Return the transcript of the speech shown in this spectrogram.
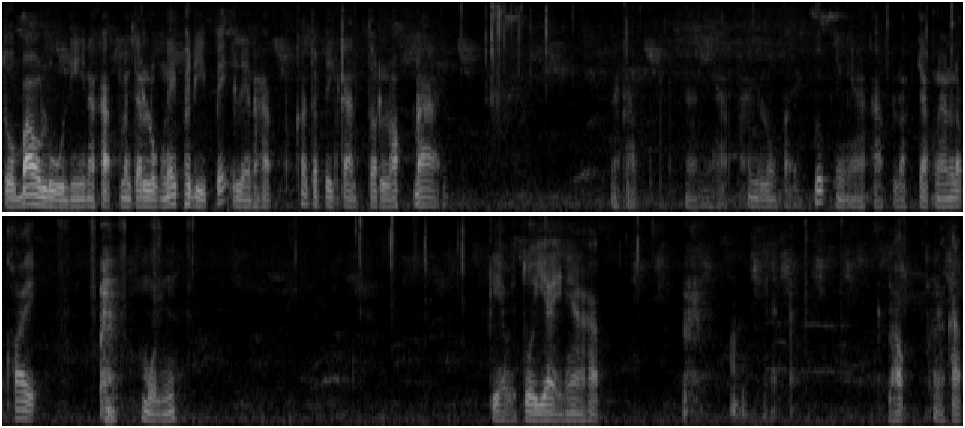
ตัวเบ้ารูนี้นะครับ มันจะลงได้พอดีเป๊ะเลยนะครับ ก็จะเป็นการตัวล็อกได้นะครับนี่ครับให้มันลงไปปุ๊บอย่างเงี้ยครับหลังจากนั้นเราค่อยหมุน เกี่ยวตัวใหญ่เนี่ยครับล็อกนะครับ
